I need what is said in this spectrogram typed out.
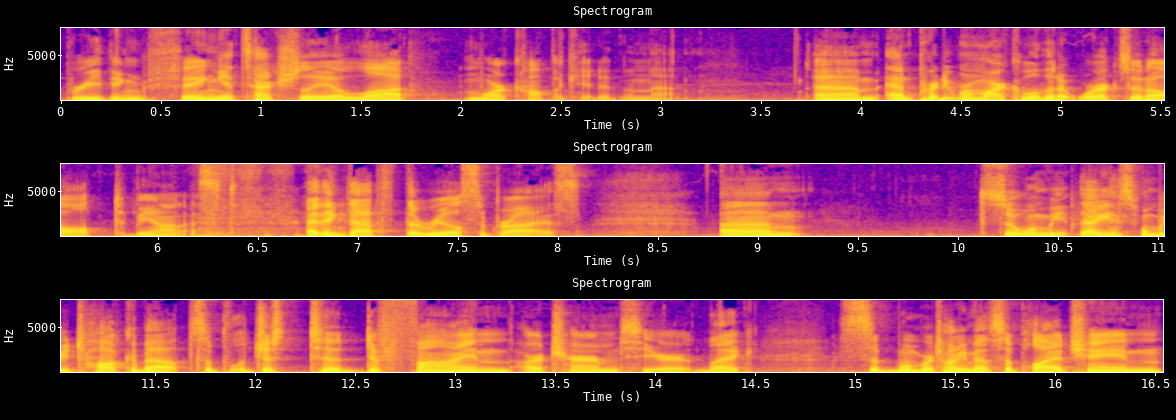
breathing thing. It's actually a lot more complicated than that, um, and pretty remarkable that it works at all. To be honest, I think that's the real surprise. Um, so when we, I guess, when we talk about supply, just to define our terms here, like so when we're talking about supply chain,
